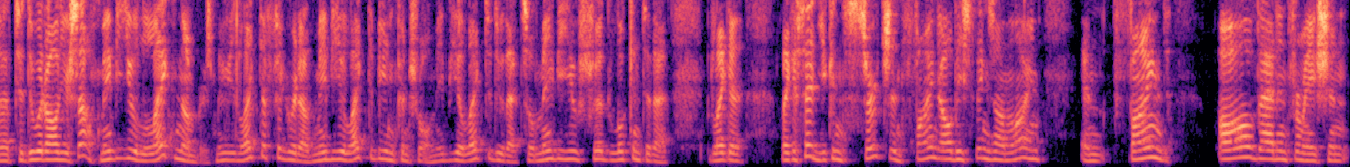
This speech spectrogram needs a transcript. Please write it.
uh, to do it all yourself. Maybe you like numbers. Maybe you like to figure it out. Maybe you like to be in control. Maybe you like to do that. So maybe you should look into that. But like a like I said you can search and find all these things online and find all that information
